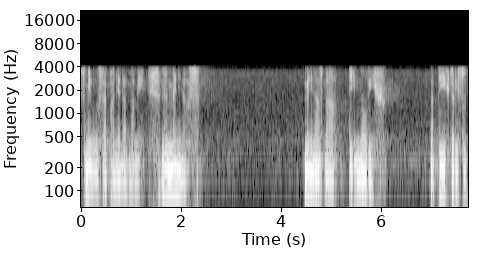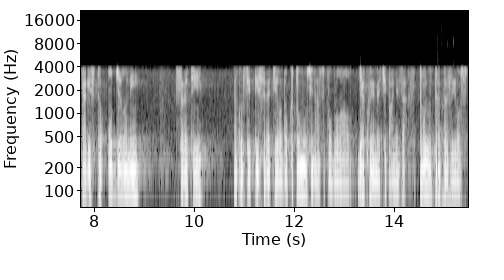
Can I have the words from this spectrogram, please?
Zmiluj sa, Pane, nad nami. Zmeni nás. Meni nás na tých nových. Na tých, ktorí sú takisto oddelení, svetí, ako si Ty svetý, lebo k tomu si nás povolal. Ďakujeme Ti, Pane, za Tvoju trpezlivosť,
